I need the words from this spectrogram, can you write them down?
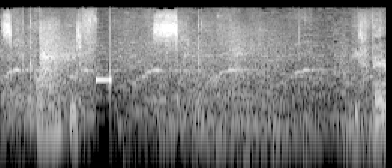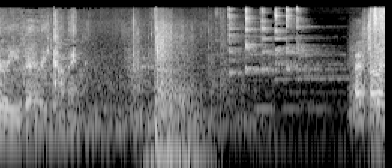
psycho, man. He's a He's very, very cunning. Hey, sorry.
